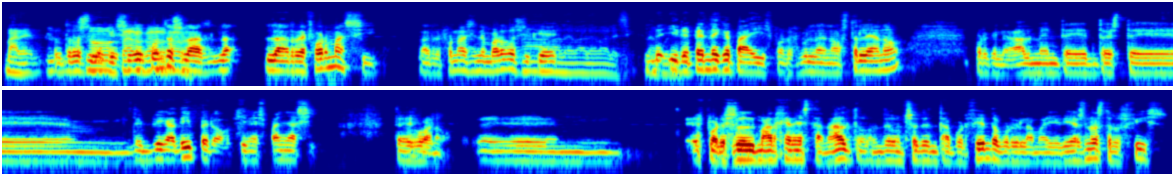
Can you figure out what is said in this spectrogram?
Vale. Nosotros lo que sí que cuento es la, reforma sí. La reforma, sin embargo, sí ah, que. Vale, vale, vale, y depende de qué país. Por ejemplo, en Australia no, porque legalmente entonces te, te implica a ti, pero aquí en España sí. Entonces, bueno, eh, es por eso el margen es tan alto, de un 70%, porque la mayoría es nuestros fees.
